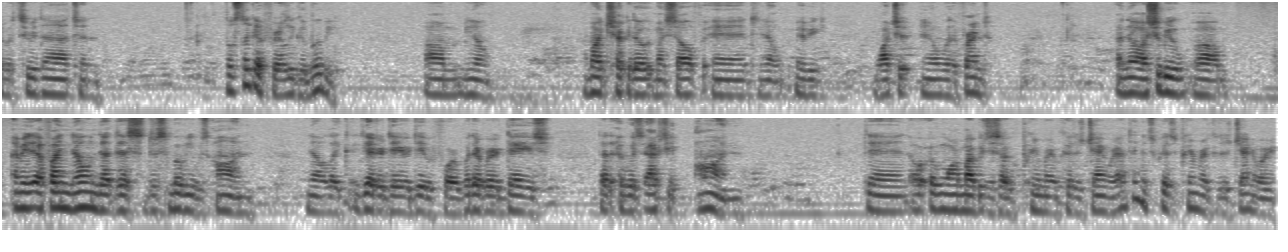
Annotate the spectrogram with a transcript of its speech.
little bit through that, and looks like a fairly good movie. Um, you know, I might check it out myself and you know maybe watch it you know with a friend. I know I should be. Um, I mean, if I'd known that this this movie was on, you know, like the other day or day before, whatever days that it was actually on, then or, or might be just a premiere because it's January. I think it's because premiere because it's January.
